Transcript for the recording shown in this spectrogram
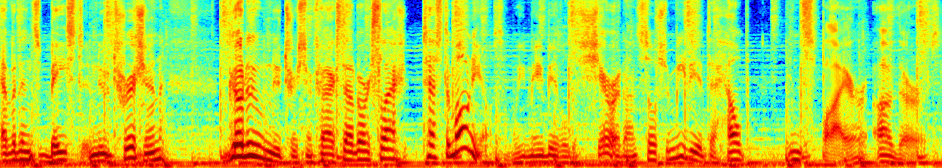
evidence-based nutrition. Go to nutritionfacts.org testimonials. We may be able to share it on social media to help inspire others.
